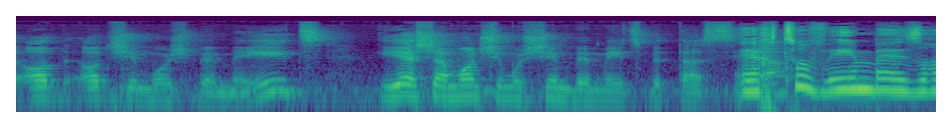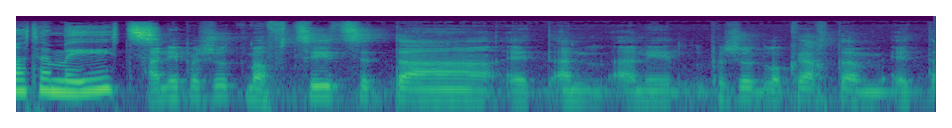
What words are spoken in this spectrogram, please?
עוד, עוד שימוש במאיץ. יש המון שימושים במאיץ בתעשייה. איך צובעים בעזרת המאיץ? אני פשוט מפציץ את ה... את, אני, אני פשוט לוקח את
